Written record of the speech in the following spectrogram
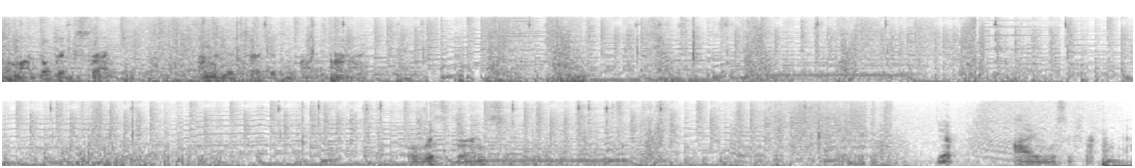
Come on, don't get tracked. I'm gonna get tracked, aren't I? Oh, this burns. Yep, I was expecting that.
